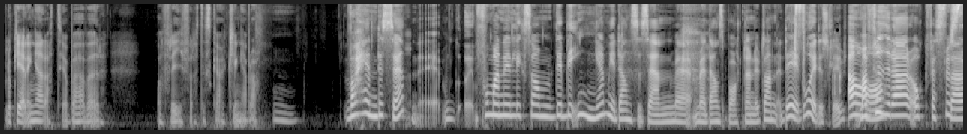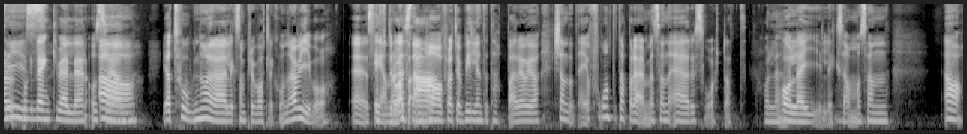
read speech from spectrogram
blockeringar, att jag behöver vara fri för att det ska klinga bra. Vad händer sen? Får man liksom, det blir inga mer danser sen med, med danspartnern utan det, då är det slut. Ja. Man firar och festar Precis. på den kvällen och sen Ja, jag tog några liksom, privatlektioner av Ivo eh, senare. Efteråt, sen, ja. ja, för att jag ville inte tappa det och jag kände att nej, jag får inte tappa det här men sen är det svårt att hålla. hålla i liksom. Och sen ja,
